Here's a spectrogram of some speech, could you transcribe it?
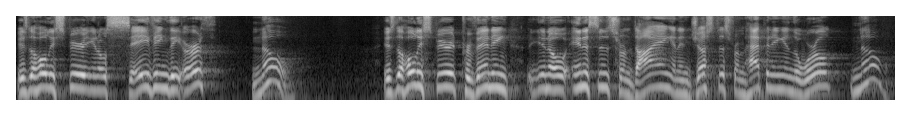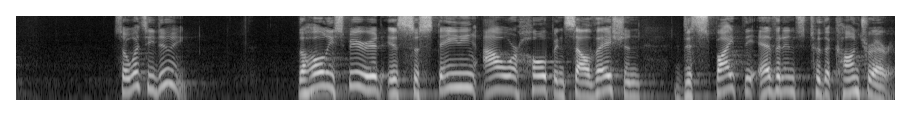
Is the Holy Spirit you know, saving the earth? No. Is the Holy Spirit preventing you know, innocence from dying and injustice from happening in the world? No. So what's He doing? The Holy Spirit is sustaining our hope in salvation despite the evidence to the contrary.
